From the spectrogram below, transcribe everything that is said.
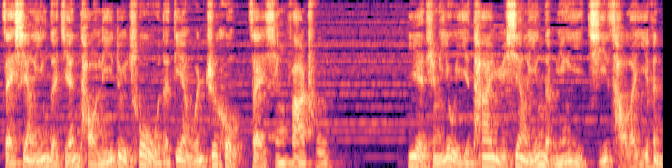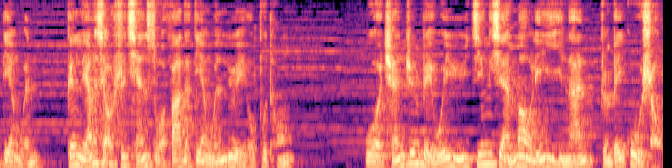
在项英的检讨离对错误的电文之后再行发出。叶挺又以他与项英的名义起草了一份电文，跟两小时前所发的电文略有不同。我全军被围于泾县茂林以南，准备固守，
